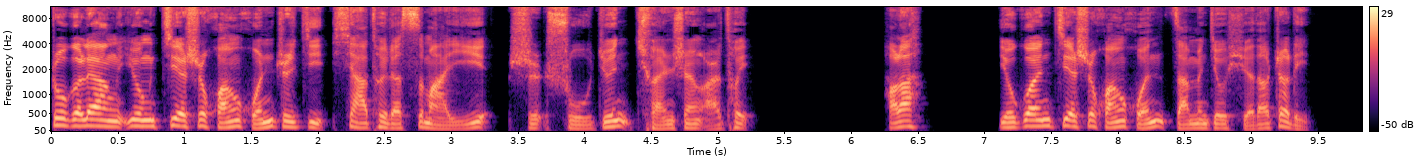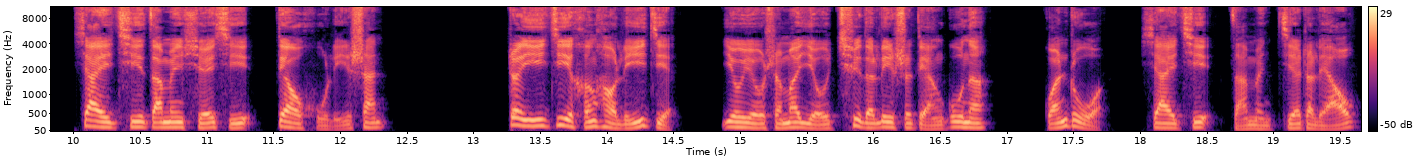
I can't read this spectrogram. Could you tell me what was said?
诸葛亮用借尸还魂之计吓退了司马懿，使蜀军全身而退。好了，有关借尸还魂，咱们就学到这里。下一期咱们学习调虎离山。这一季很好理解，又有什么有趣的历史典故呢？关注我。下一期咱们接着聊。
